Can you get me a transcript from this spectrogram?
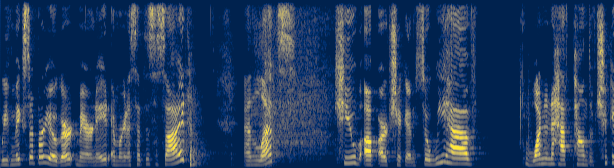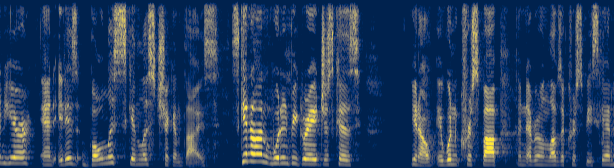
We've mixed up our yogurt marinade and we're gonna set this aside and let's cube up our chicken. So we have one and a half pounds of chicken here and it is boneless, skinless chicken thighs. Skin on wouldn't be great just because you know, it wouldn't crisp up and everyone loves a crispy skin.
